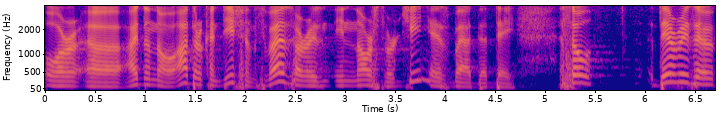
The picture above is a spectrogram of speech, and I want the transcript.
or uh, I don't know other conditions. Weather in, in North Virginia is bad that day, so there is a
